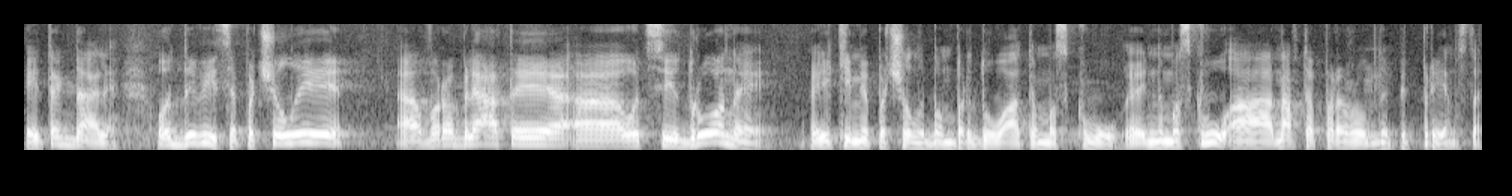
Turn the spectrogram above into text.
і так далі. От дивіться, почали виробляти оці дрони. Якими почали бомбардувати Москву, Е, не Москву, а нафтопереробне підприємство.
